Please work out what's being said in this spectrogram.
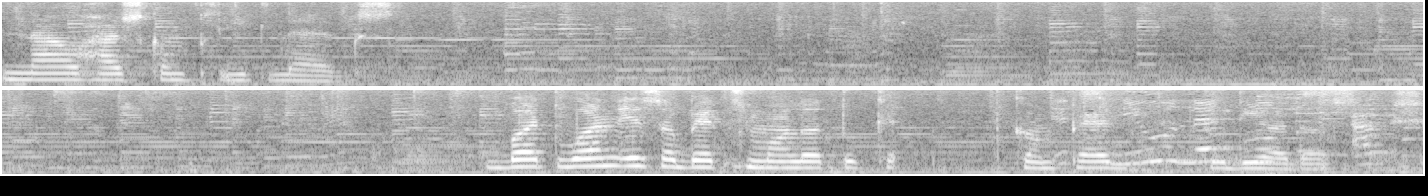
now has complete legs. But one is a bit smaller to c- compared Its new to the others.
